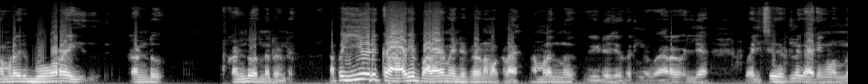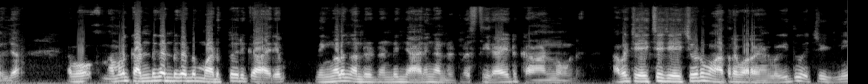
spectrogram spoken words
നമ്മളൊരു ബോറായി കണ്ടു കണ്ടു വന്നിട്ടുണ്ട്. അപ്പൊ ഈ ഒരു കാര്യം പറയാൻ വേണ്ടിയിട്ടാണ് മക്കളെ നമ്മൾ ഇന്ന് വീഡിയോ ചെയ്തിട്ടുള്ളത്. വേറെ വലിയ വലിച്ചു കെട്ടൽ കാര്യങ്ങളൊന്നുമില്ല. അപ്പോൾ നമ്മൾ കണ്ട് കണ്ട് കണ്ട് മടുത്ത ഒരു കാര്യം നിങ്ങളും കണ്ടിട്ടുണ്ട് ഞാനും കണ്ടിട്ടുണ്ട് സ്ഥിരമായിട്ട് കാണുന്നുണ്ട്. അപ്പൊ ചേച്ചി ചേച്ചിയോട് മാത്രമേ പറയാനുള്ളൂ ഇത് വെച്ച് ഇനി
